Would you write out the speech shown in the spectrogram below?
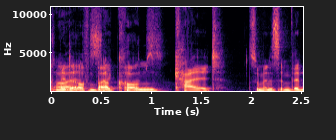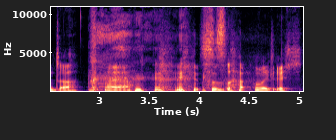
Quadratmeter auf dem Balkon, kalt. Zumindest im Winter. Naja, das ist wirklich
